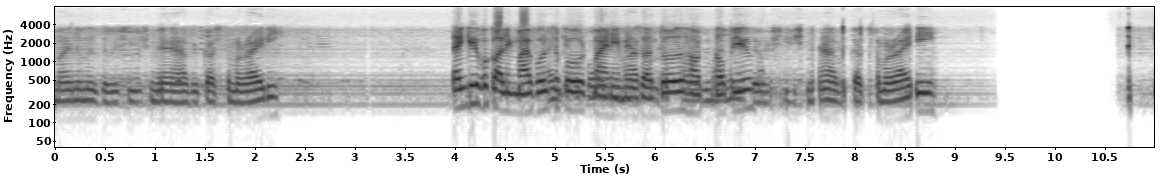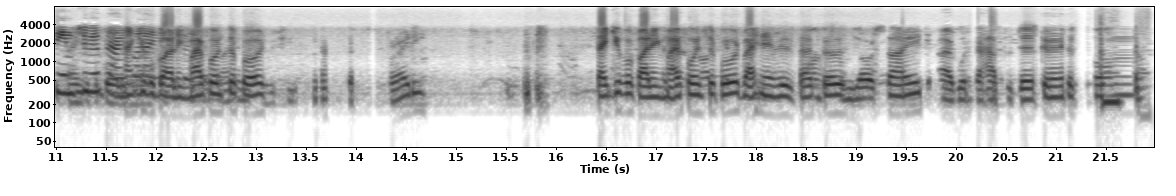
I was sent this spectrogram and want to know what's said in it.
My name is Devashish. May I have your customer ID? Thank you for calling my phone Thank support. My name is my Atul. How support. can I help you? Devashish. May I have your customer ID? Seems to be a Thank prank Thank call. you for calling my to- phone My name is support. Devashish. May I have your customer ID? Thank you for calling my phone support. My name is From Atul. your side, I would have to disconnect the call.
